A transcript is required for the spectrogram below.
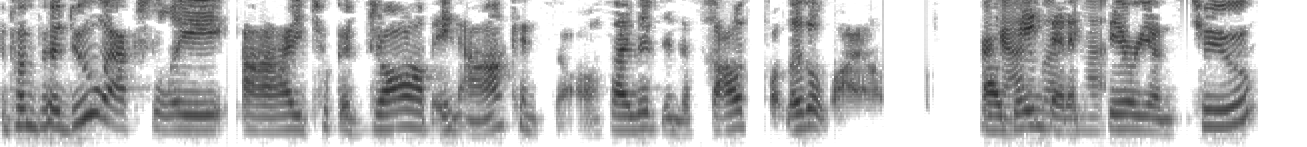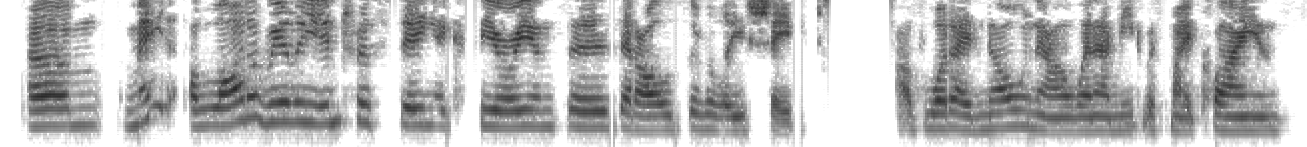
And from Purdue, actually, I took a job in Arkansas. So I lived in the South for a little while. I gained that experience too. Um, made a lot of really interesting experiences that also really shaped of what I know now when I meet with my clients.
